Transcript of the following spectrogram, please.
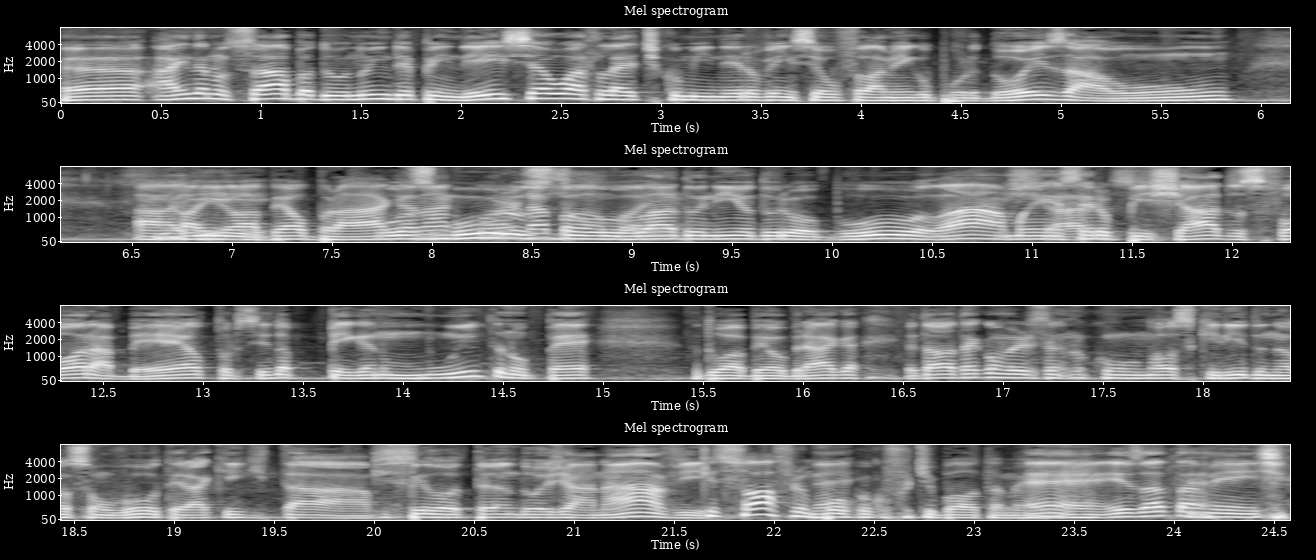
É, ainda no sábado, no Independência, o Atlético Mineiro venceu o Flamengo por 2 a 1 Aí o Abel Braga os muros do, bamba, lá hein? do Ninho do Urubu, lá amanheceram Pichados. pichados, fora Abel, torcida pegando muito no pé do Abel Braga. Eu tava até conversando com o nosso querido Nelson Volter aqui, que tá pilotando hoje a nave. Que sofre um né? pouco com o futebol também. né? É, exatamente.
